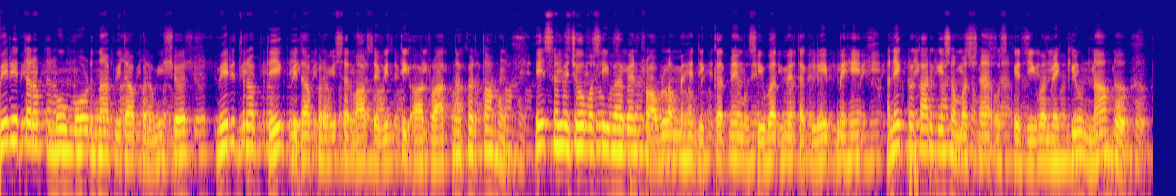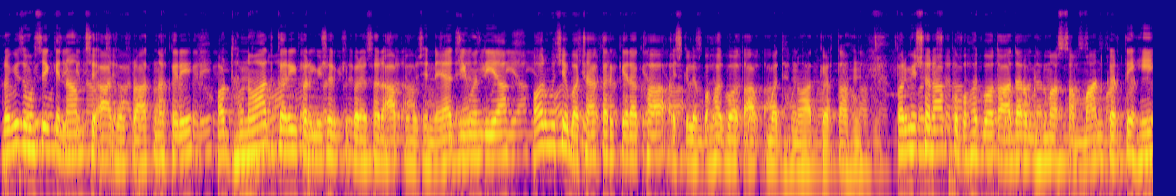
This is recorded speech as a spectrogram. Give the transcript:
मेरी तरफ़ मुँह मोड़ना पिता परमेश्वर मेरी तरफ़ देख पिता परमेश्वर। आपसे विनती और प्रार्थना करता हूँ इस समय जो मसीह भाई बहन प्रॉब्लम में है दिक्कत में मुसीबत में तकलीफ़ तकलीफ़ में है। अनेक प्रकार की समस्याएँ उसके जीवन में क्यों ना हो? प्रभु मसीह के नाम से आज वो प्रार्थना करे और धन्यवाद करे, परमेश्वर की परमेश्वर, आपने मुझे नया जीवन दिया और मुझे बचा करके रखा। इसके लिए बहुत बहुत आपको मैं धन्यवाद करता हूँ। परमेश्वर, आपको बहुत बहुत आदर, महिमा, सम्मान करते हैं।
